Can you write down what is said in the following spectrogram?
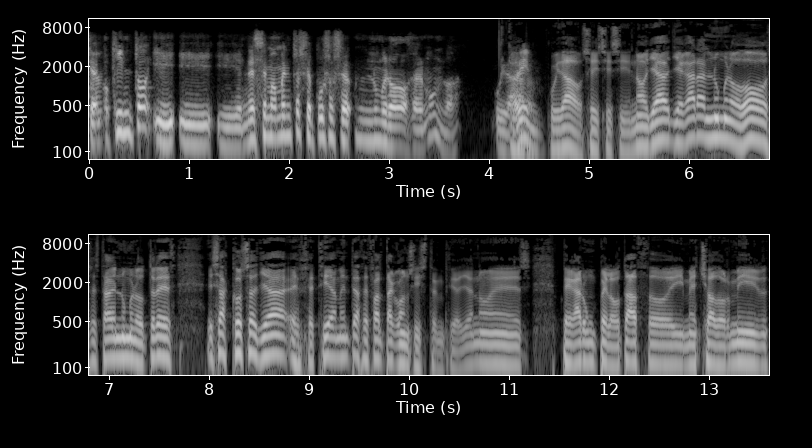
Quedó quinto y, y- y en ese momento se puso ser- número dos del mundo. Cuidadín. Cuidado, sí, sí, sí. No, ya llegar al número 2, estar en número 3, esas cosas ya efectivamente hace falta consistencia. Ya no es pegar un pelotazo y me echo a dormir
